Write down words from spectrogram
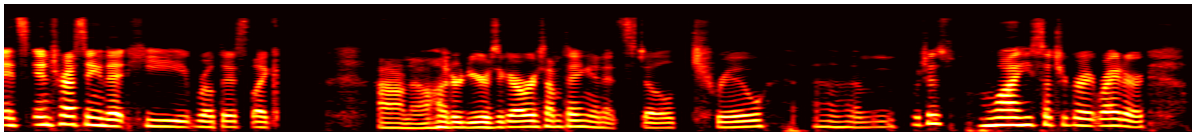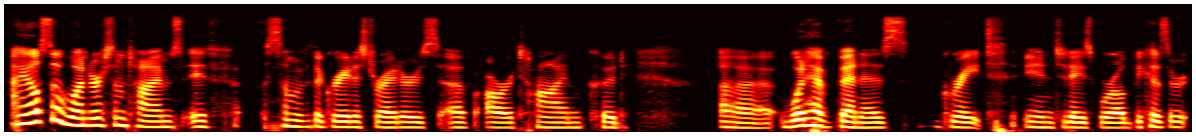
it's interesting that he wrote this like I don't know, 100 years ago or something, and it's still true, um, which is why he's such a great writer. I also wonder sometimes if some of the greatest writers of our time could. Uh, would have been as great in today's world because there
